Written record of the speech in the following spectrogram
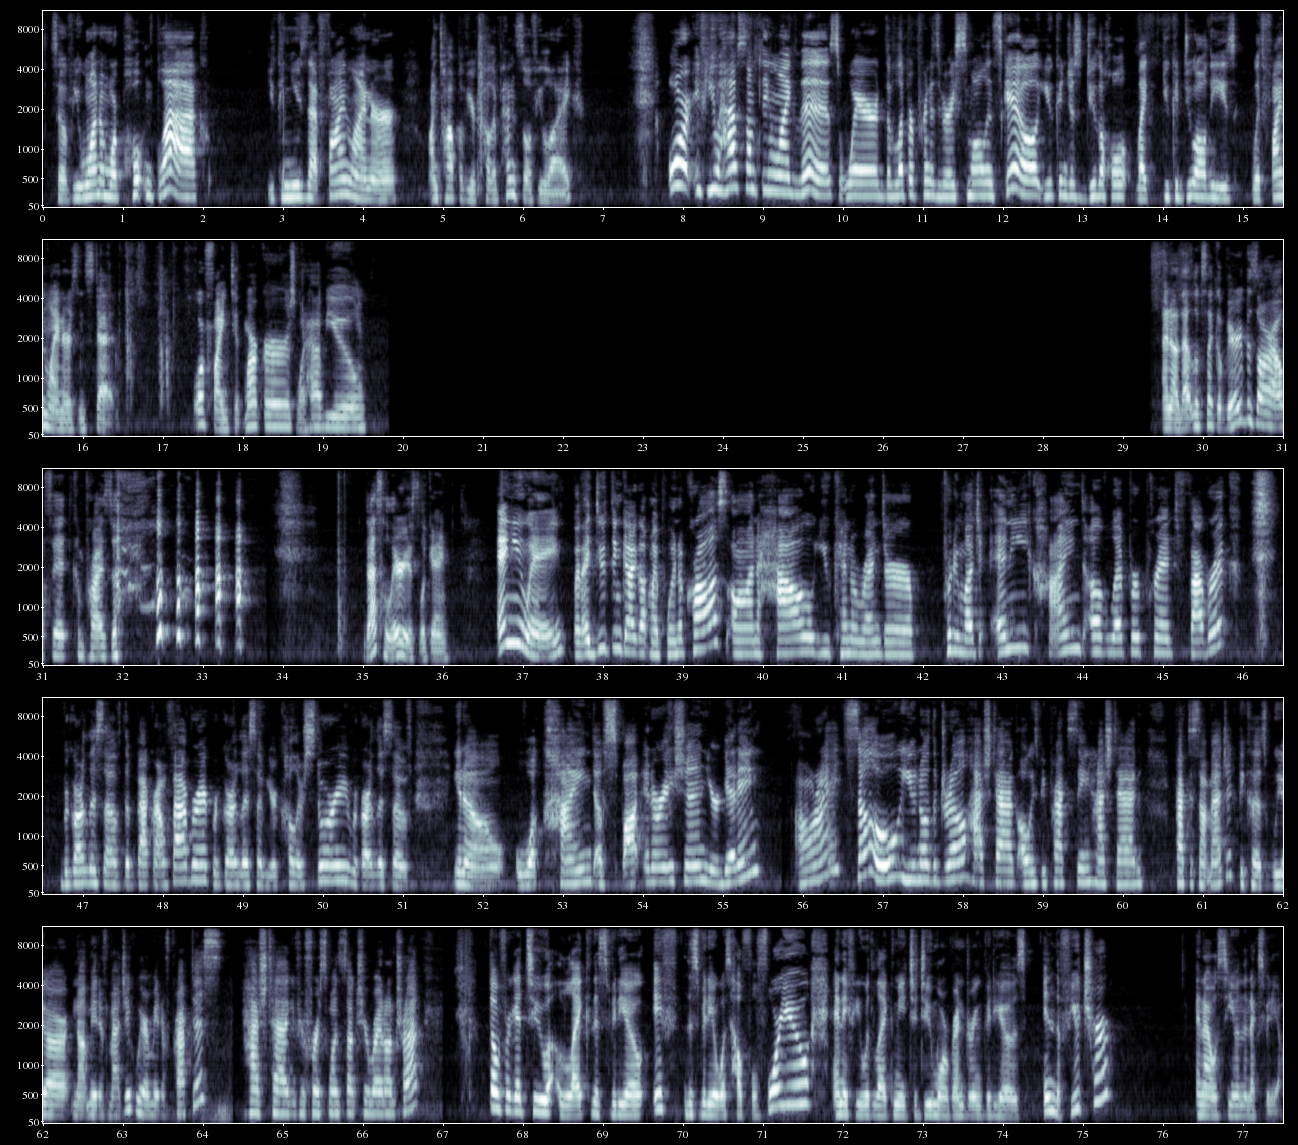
So if you want a more potent black, you can use that fine liner on top of your color pencil if you like. Or if you have something like this where the leopard print is very small in scale, you can just do the whole, like you could do all these with fine liners instead. Or fine tip markers, what have you. I know that looks like a very bizarre outfit comprised of. That's hilarious looking. Anyway, but I do think I got my point across on how you can render pretty much any kind of leopard print fabric, regardless of the background fabric, regardless of your color story, regardless of, you know, what kind of spot iteration you're getting. All right, so you know the drill. Hashtag always be practicing. Hashtag practice not magic because we are not made of magic. We are made of practice. Hashtag if your first one sucks, you're right on track. Don't forget to like this video if this video was helpful for you and if you would like me to do more rendering videos in the future. And I will see you in the next video.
